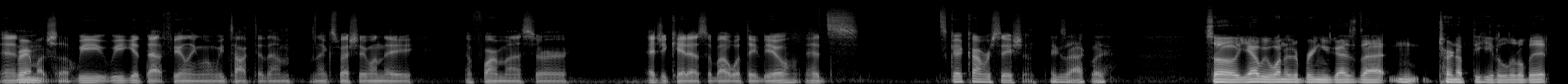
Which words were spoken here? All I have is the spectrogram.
And Very much so. We we get that feeling when we talk to them, especially when they inform us or educate us about what they do. It's it's good conversation. exactly. So yeah, we wanted to bring you guys that and turn up the heat a little bit.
